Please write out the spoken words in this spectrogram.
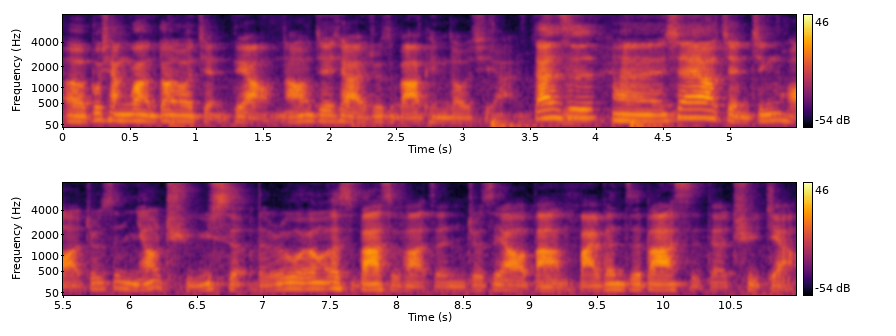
呃不相关的段落剪掉，然后接下来就是把它拼凑起来。但是嗯、呃，现在要剪精华，就是你要取舍。如果用二十八十法则，你就是要把百分之八十的去掉，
